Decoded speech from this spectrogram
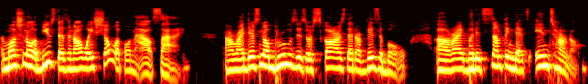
Emotional abuse doesn't always show up on the outside. All right. There's no bruises or scars that are visible. All right. But it's something that's internal,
